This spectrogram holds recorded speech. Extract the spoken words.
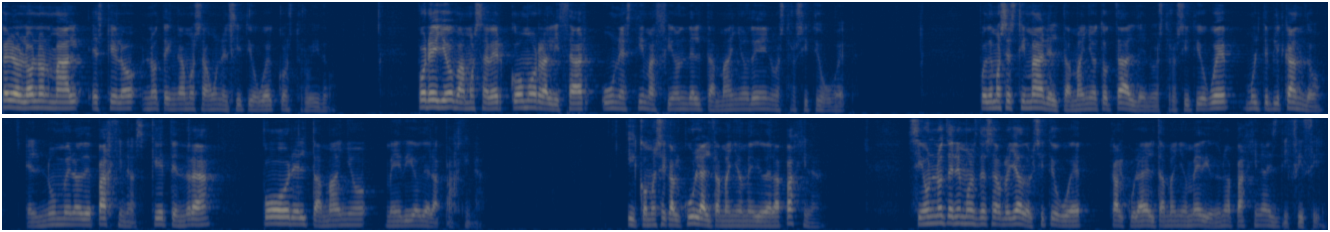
Pero lo normal es que no tengamos aún el sitio web construido. Por ello vamos a ver cómo realizar una estimación del tamaño de nuestro sitio web. Podemos estimar el tamaño total de nuestro sitio web multiplicando el número de páginas que tendrá por el tamaño medio de la página. ¿Y cómo se calcula el tamaño medio de la página? Si aún no tenemos desarrollado el sitio web, calcular el tamaño medio de una página es difícil,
